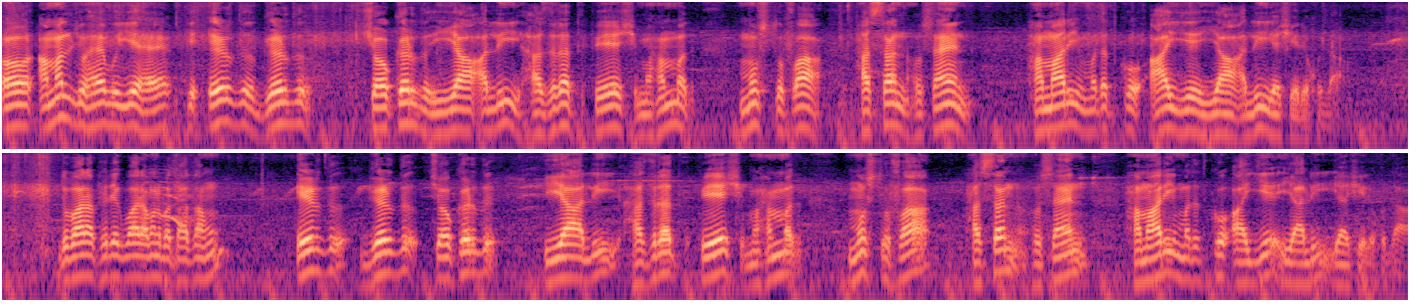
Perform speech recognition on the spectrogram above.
اور عمل جو ہے وہ یہ ہے کہ ارد گرد چوکرد یا علی حضرت پیش محمد مصطفیٰ حسن حسین ہماری مدد کو آئیے یا علی یا شیر خدا۔ دوبارہ پھر ایک بار عمل بتاتا ہوں۔ ارد، گرد، چوکرد، یا علی، حضرت، پیش، محمد، مصطفیٰ، حسن، حسین، ہماری مدد کو آئیے یا علی یا شیر خدا۔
